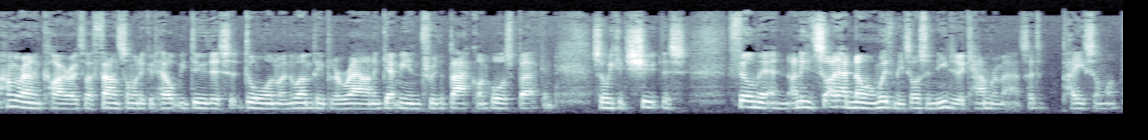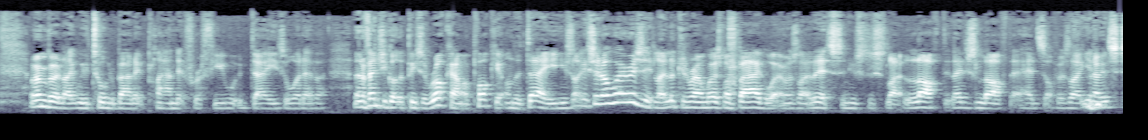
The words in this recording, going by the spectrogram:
I hung around in Cairo, so I found someone who could help me do this at dawn when there weren't people around and get me in through the back on horseback, and so we could shoot this film it, and I needed. So I had no one with me, so I also needed a cameraman. So I had to pay someone. I remember like we were talking about it, planned it for a few days or whatever, and then eventually got the piece of rock out of my pocket on the day. He's like, he said, "Oh, where is it?" Like looking around, where's my bag? Or whatever. I was like this, and he was just like laughed. They just laughed their heads off. It was like, you know, mm-hmm. it's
